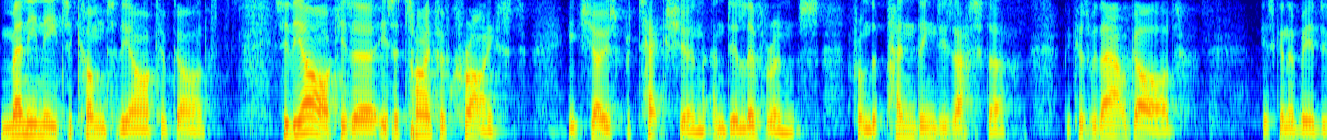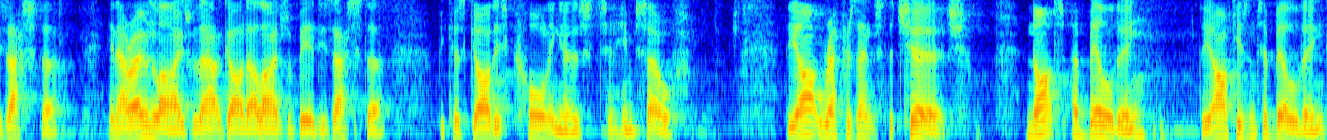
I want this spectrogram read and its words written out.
Many need to come to the ark of God. See, the ark is a, is a type of Christ. It shows protection and deliverance from the pending disaster. Because without God, it's going to be a disaster. In our own lives, without God, our lives would be a disaster because God is calling us to Himself. The ark represents the church, not a building. The ark isn't a building,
